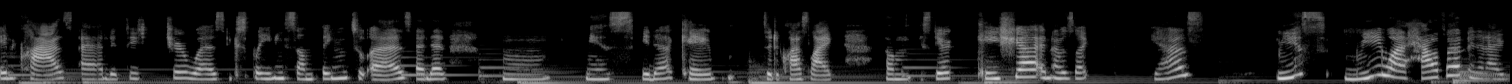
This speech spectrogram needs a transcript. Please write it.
in class and the teacher was explaining something to us, and then um, Miss Ida came to the class like, um, "Is there Keisha?" And I was like, "Yes, Miss, me what happened? And then I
